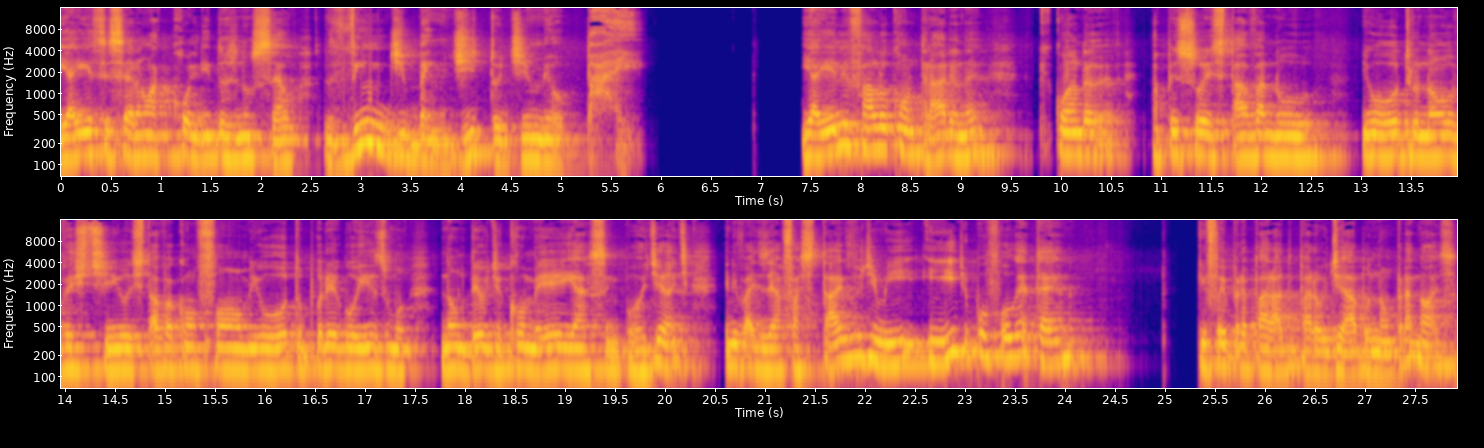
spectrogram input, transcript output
e aí esses serão acolhidos no céu. Vinde bendito de meu Pai. E aí ele fala o contrário, né? Que quando a pessoa estava nu e o outro não o vestiu, estava com fome, e o outro por egoísmo não deu de comer e assim por diante, ele vai dizer: Afastai-vos de mim e ide por fogo eterno, que foi preparado para o diabo, não para nós.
